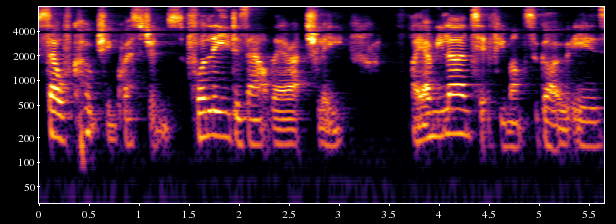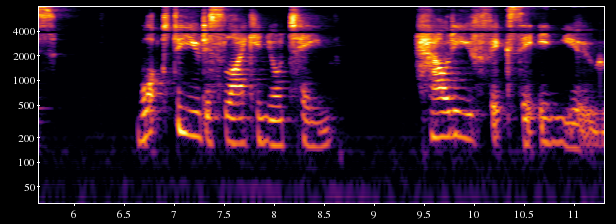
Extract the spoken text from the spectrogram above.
self coaching questions for leaders out there, actually, I only learned it a few months ago, is what do you dislike in your team? How do you fix it in you?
